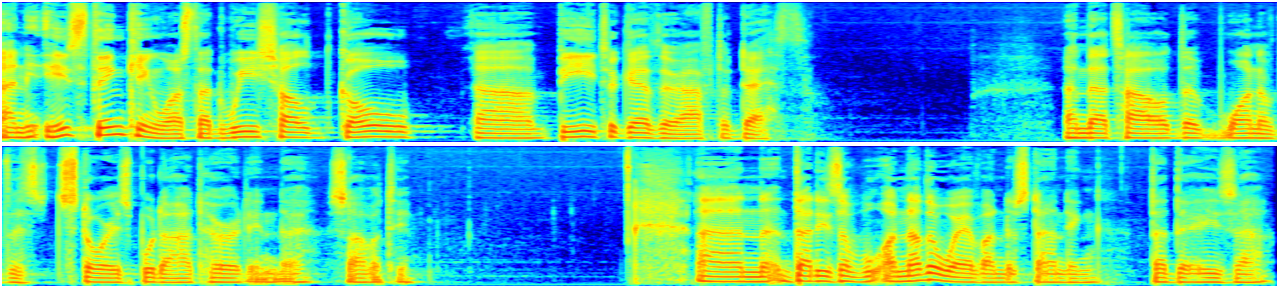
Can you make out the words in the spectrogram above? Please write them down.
And his thinking was that we shall go uh, be together after death. And that's how the one of the stories Buddha had heard in the Savatthi. And that is a, another way of understanding that there is a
